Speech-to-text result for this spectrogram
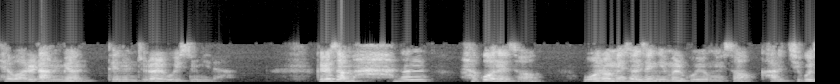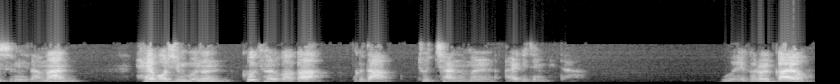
대화를 나누면 되는 줄 알고 있습니다. 그래서 많은 학원에서 원어민 선생님을 고용해서 가르치고 있습니다만 해보신 분은 그 결과가 그닥 좋지 않음을 알게 됩니다. 왜 그럴까요?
